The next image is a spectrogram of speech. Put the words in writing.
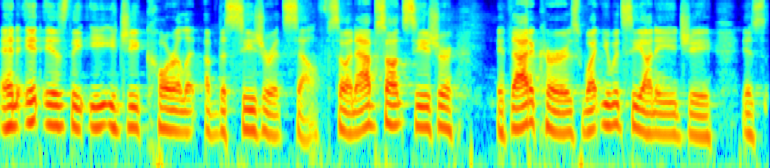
And it is the EEG correlate of the seizure itself. So, an absence seizure, if that occurs, what you would see on EEG is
